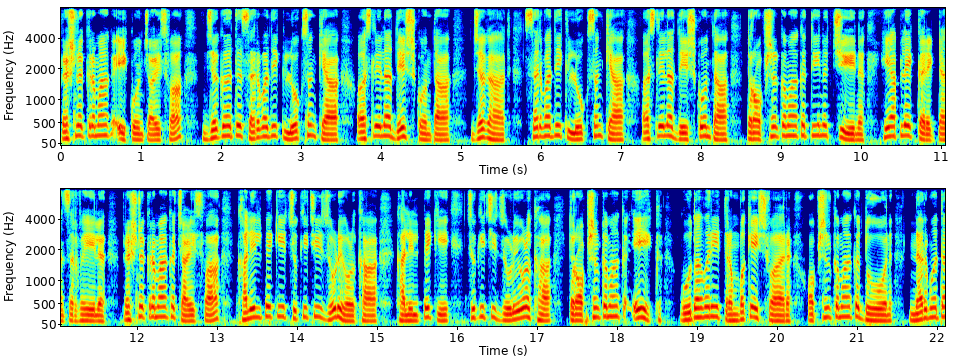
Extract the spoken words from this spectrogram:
प्रश्न क्रमांक एकोणचाळीसवा जगात सर्वाधिक लोकसंख्या असलेला देश कोणता? जगात सर्वाधिक लोकसंख्या असलेला देश कोणता? तर ऑप्शन क्रमांक तीन चीन. हे आपले करेक्ट आन्सर होईल. प्रश्न क्रमांक चाळीसवा खालीलपैकी चुकीची जोडी ओळखा. खालीलपैकी चुकीची जोडी ओळखा. तर ऑप्शन क्रमांक एक गोदावरी त्र्यंबकेश्वर. ऑप्शन क्रमांक दोन नर्मदा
